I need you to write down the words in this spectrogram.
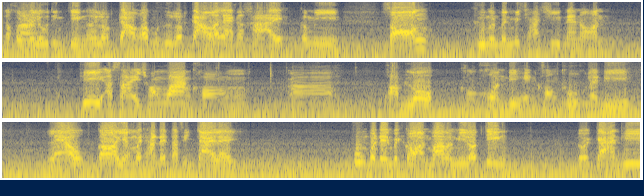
แล้วคนอ่า ไม่รู้จริงๆเอ้ยรถเก่าก็มันคือรถเก่านั่นแหละก็ขายก็มีสองคือมันเป็นมิจฉาชีพแน่นอน ที่อาศัยช่องว่างของอา ความโลภของคนที่เห็นของถูกและดี แล้วก็ยังไม่ทันได้ตัดสินใจเลย พุ่งประเด็นไปก่อนว่ามันมีรถจริง โดยการที่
